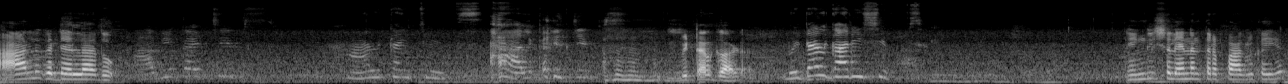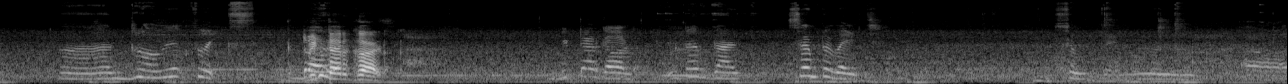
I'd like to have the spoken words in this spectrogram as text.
ಆಲೂಗಡ್ಡೆ ಎಲ್ಲ ಅದು. ಹಾಲಕಾಯಿ ಚಿಪ್ಸ್ ಹಾಲಕಾಯಿ chips bitter gourd bitter gourd chips ಇಂಗ್ಲೀಷಲ್ಲಿ ಏನಂತಾರಪ್ಪ ಹಾಗಲಕಾಯಿಗೆ ಡ್ರೋವಿ ಫ್ಲಿಕ್ಸ್ bitter gourd bitter gourd bitter gourd ಸಮ್ ಟು ವೆಜ್ something uh,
